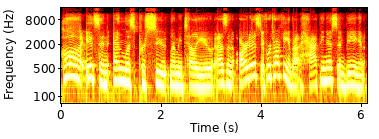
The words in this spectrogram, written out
Oh, it's an endless pursuit, let me tell you. As an artist, if we're talking about happiness and being an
